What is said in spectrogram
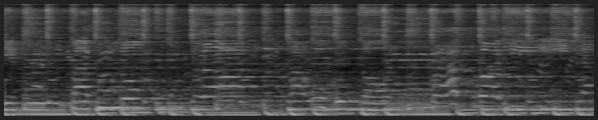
จิตปาทุลุงลองเขาคงนอนพักรอยที่ยา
